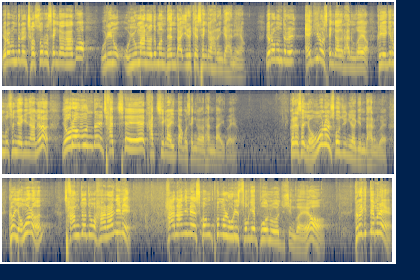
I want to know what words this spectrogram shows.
여러분들을 젖소로 생각하고 우리는 우유만 얻으면 된다 이렇게 생각하는 게 아니에요. 여러분들을 아기로 생각을 하는 거예요. 그 얘기는 무슨 얘기냐면은 여러분들 자체에 가치가 있다고 생각을 한다 이거예요. 그래서 영혼을 소중히 여긴다 하는 거예요. 그 영혼은 창조주 하나님이 하나님의 성품을 우리 속에 부어 넣어 주신 거예요. 그렇기 때문에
